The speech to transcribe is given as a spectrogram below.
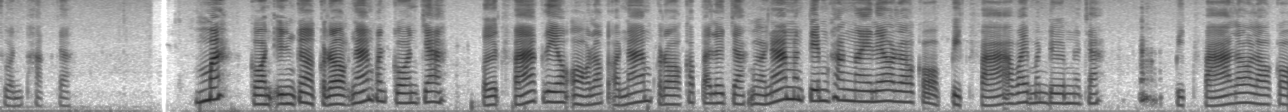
สวนผักจ้ะ มา ก่อนอื่นก็กรอกน้ำกันก่อนจ้ะ เปิดฝาเกลียวออกแล้วก็เอาน้ำกรอกเข้าไปเลยจ้ะเมื่อน้ำมันเต็มข้างในแล้วเราก็ปิดฝาเอาไว้เหมือนเดิมนะจ๊ะปิดฝาแล้วเราก็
